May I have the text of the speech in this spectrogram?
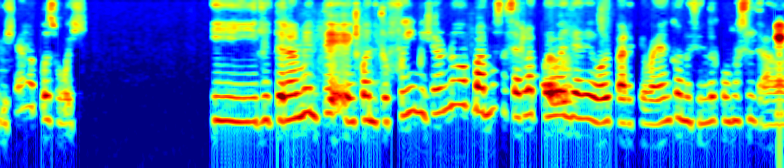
Y dije, ah, pues voy. Y literalmente, en cuanto fui, me dijeron, no, vamos a hacer la prueba el día de hoy para que vayan conociendo cómo es el trabajo.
